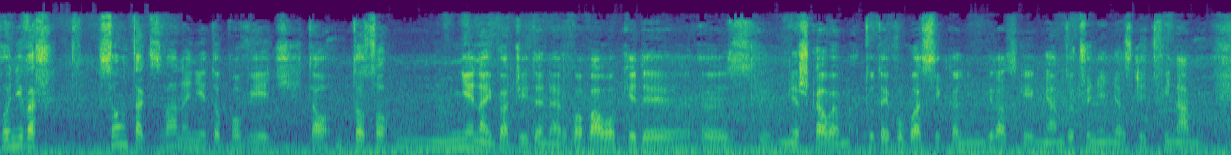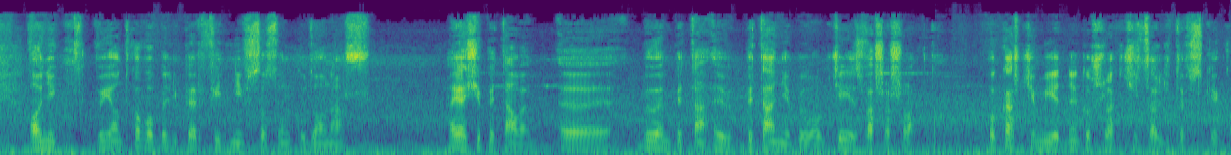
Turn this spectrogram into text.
ponieważ są tak zwane niedopowiedzi. To, to co mnie najbardziej denerwowało, kiedy e, z, mieszkałem tutaj w oblasti kaliningradzkiej, miałem do czynienia z Litwinami. Oni wyjątkowo byli perfidni w stosunku do nas. A ja się pytałem, e, byłem pyta, e, pytanie było, gdzie jest wasza szlachta? Pokażcie mi jednego szlachcica litewskiego,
